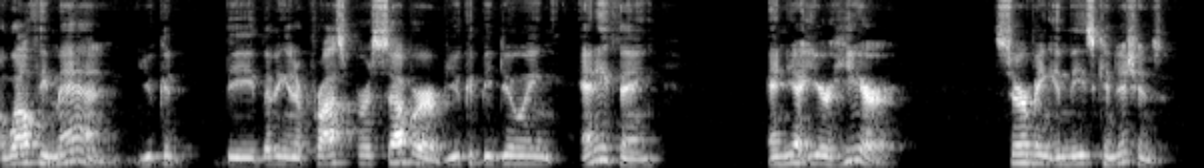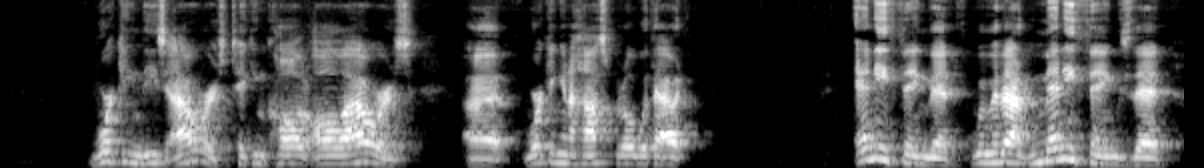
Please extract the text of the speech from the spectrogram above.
a wealthy man. You could be living in a prosperous suburb. You could be doing anything. And yet you're here serving in these conditions, working these hours, taking call at all hours, uh, working in a hospital without anything that, without many things that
